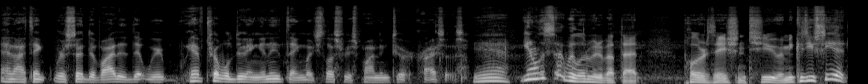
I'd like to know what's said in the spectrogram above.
and I think we're so divided that we we have trouble doing anything, much less responding to a crisis. Yeah, you know, let's talk a little bit about that polarization too. I mean, because you see it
